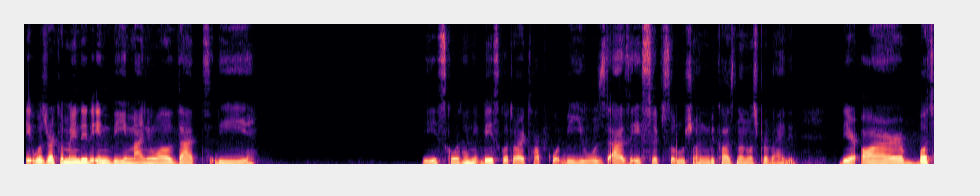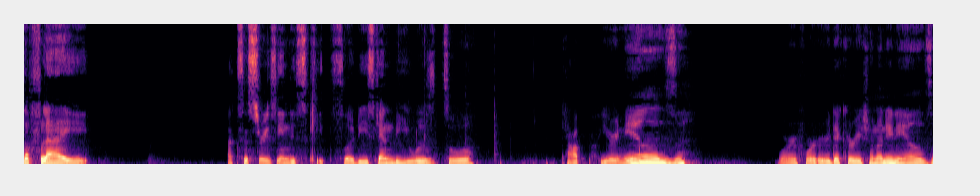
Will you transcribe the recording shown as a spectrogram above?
it was recommended in the manual that the base coat and base coat or top coat be used as a slip solution because none was provided. There are butterfly accessories in this kit. So these can be used to cap your nails or for your decoration on your nails.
